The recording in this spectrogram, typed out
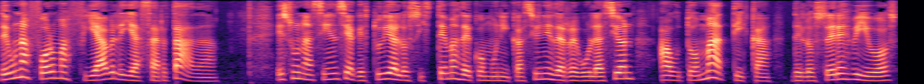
de una forma fiable y acertada. Es una ciencia que estudia los sistemas de comunicación y de regulación automática de los seres vivos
